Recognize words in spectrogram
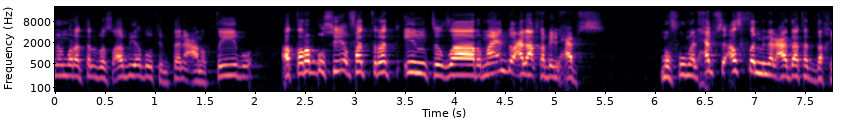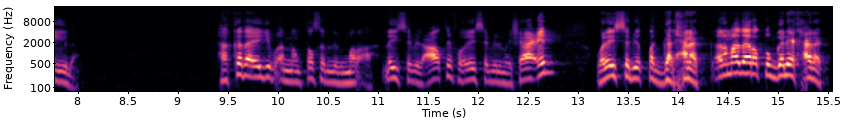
أن المرأة تلبس أبيض وتمتنع عن الطيب التربص هي فترة انتظار ما عنده علاقة بالحبس. مفهوم الحبس أصلا من العادات الدخيلة. هكذا يجب أن ننتصر للمرأة. ليس بالعاطفة وليس بالمشاعر وليس بطق الحنك. أنا ما داير أطق عليك حنك.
